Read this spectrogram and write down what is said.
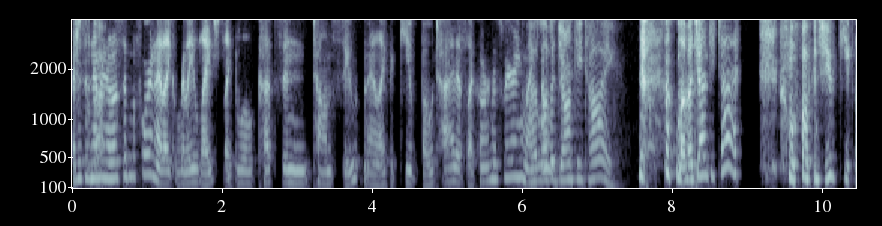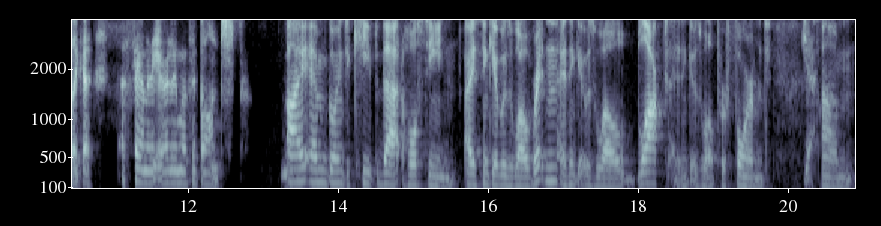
I just have never noticed them before and i like really liked like the little cuts in tom's suit and i like the cute bow tie that Slughorn was wearing I'm like I love oh, a jaunty tie. love a jaunty tie what would you keep like a, a family heirloom of the gaunts I am going to keep that whole scene. I think it was well written. I think it was well blocked. I think it was well performed. yes Um,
